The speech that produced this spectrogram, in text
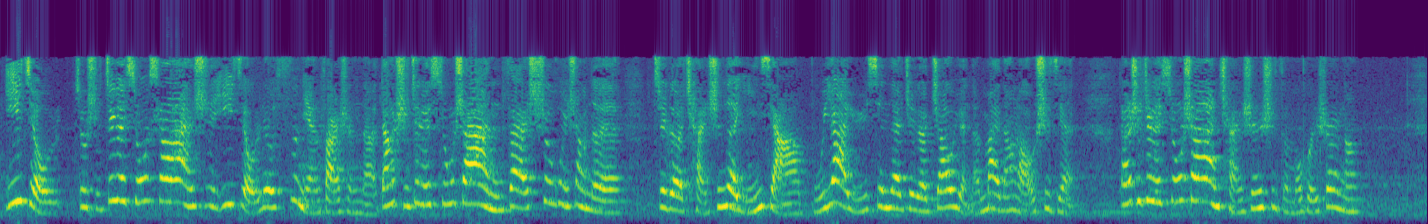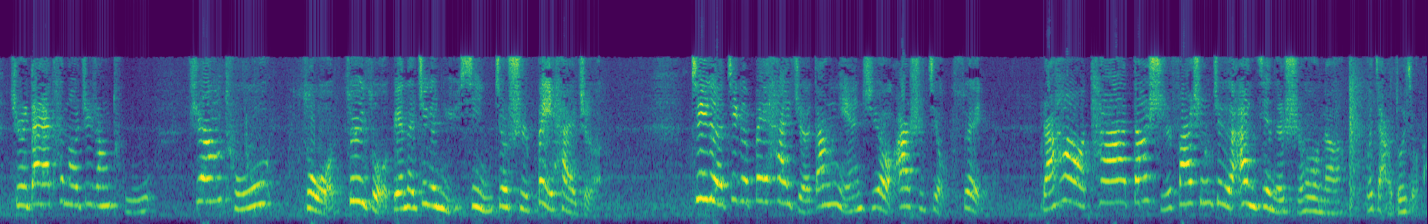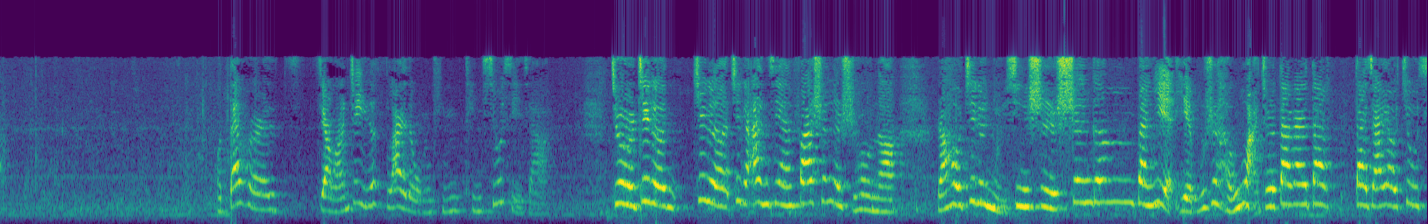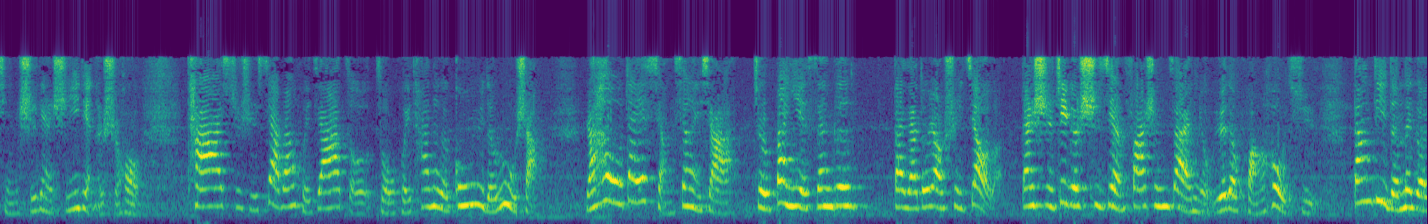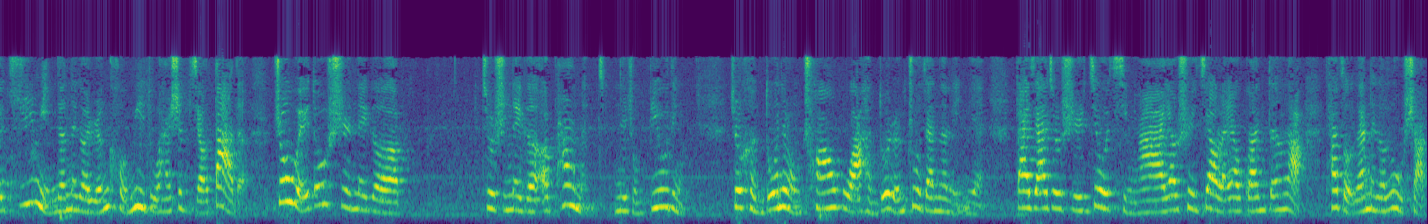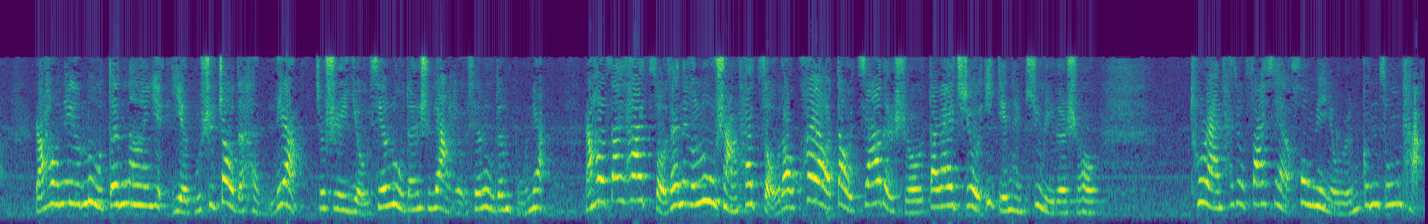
一九就是这个凶杀案是一九六四年发生的，当时这个凶杀案在社会上的这个产生的影响不亚于现在这个招远的麦当劳事件。但是这个凶杀案产生是怎么回事呢？就是大家看到这张图，这张图左最左边的这个女性就是被害者，这个这个被害者当年只有二十九岁，然后她当时发生这个案件的时候呢，我讲了多久了？我待会儿讲完这一个 slide，我们停停休息一下。就是这个这个这个案件发生的时候呢，然后这个女性是深更半夜，也不是很晚，就是大概大大家要就寝十点十一点的时候，她就是下班回家走走回她那个公寓的路上，然后大家想象一下，就是半夜三更，大家都要睡觉了，但是这个事件发生在纽约的皇后区，当地的那个居民的那个人口密度还是比较大的，周围都是那个就是那个 apartment 那种 building。就很多那种窗户啊，很多人住在那里面，大家就是就寝啊，要睡觉了，要关灯了。他走在那个路上，然后那个路灯呢，也也不是照得很亮，就是有些路灯是亮，有些路灯不亮。然后在他走在那个路上，他走到快要到家的时候，大概只有一点点距离的时候，突然他就发现后面有人跟踪他。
